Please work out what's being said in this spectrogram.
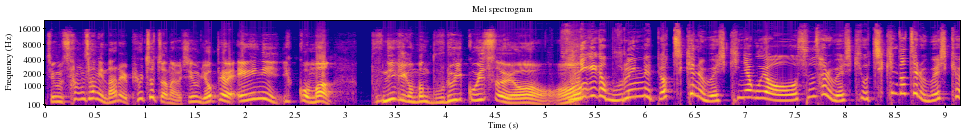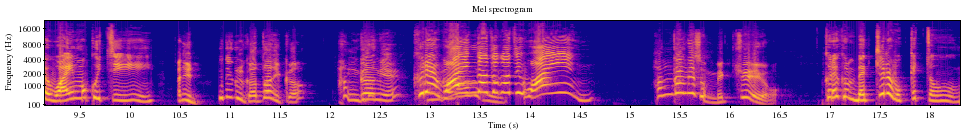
지금 상상의 나를 펼쳤잖아요. 지금 옆에 애인이 있고 막 분위기가 막 무르익고 있어요. 어? 분위기가 무르익는데 뼈치킨을 왜 시키냐고요? 순살을 왜 시키고 치킨 자체를 왜 시켜요? 와인 먹고 있지. 아니 분위기를 갖다니까 한강에 그래 와인 가져가지 와인. 한강에서 맥주예요. 그래 그럼 맥주를 먹겠죠.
